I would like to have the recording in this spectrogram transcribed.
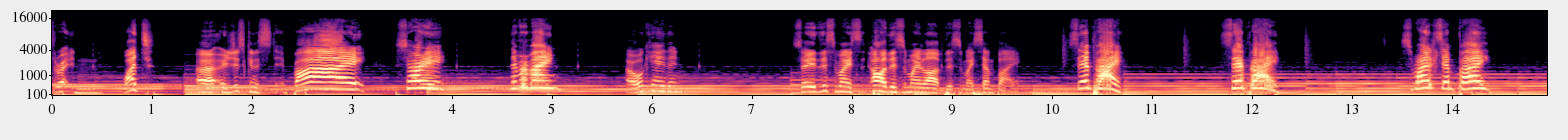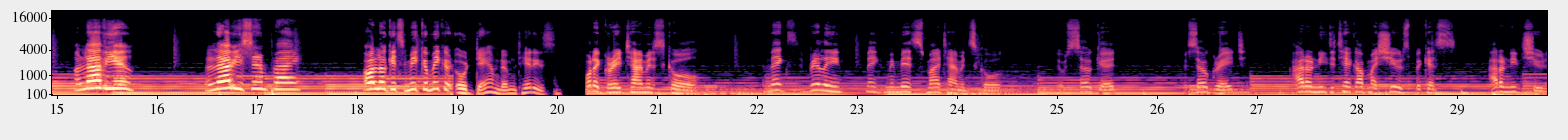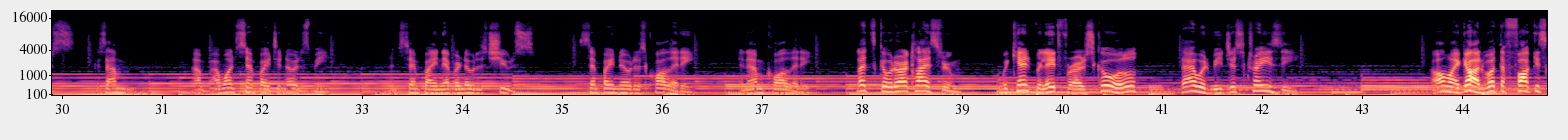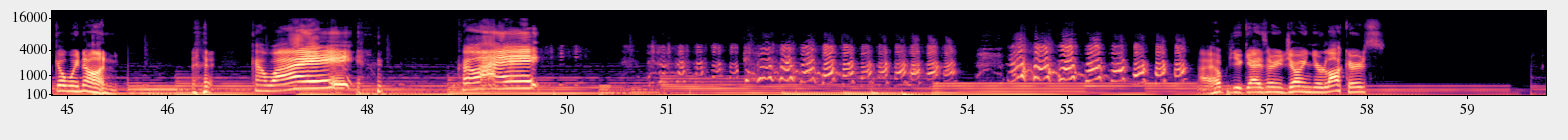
threaten. What? Uh, are you just gonna stay? Bye! Sorry! Never mind! Oh, okay then. So this is my- oh, this is my love. This is my senpai. Senpai! Senpai! Smile, senpai! I love you! I love you, senpai! Oh, look, it's Miko Miko. Oh, damn, them titties. What a great time in school. It makes, it really makes me miss my time in school. It was so good. It was so great. I don't need to take off my shoes because I don't need shoes. Because I'm, I'm, I want Senpai to notice me. And Senpai never noticed shoes. Senpai noticed quality. And I'm quality. Let's go to our classroom. We can't be late for our school. That would be just crazy. Oh my god, what the fuck is going on? Kawaii! Kawaii! I hope you guys are enjoying your lockers.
